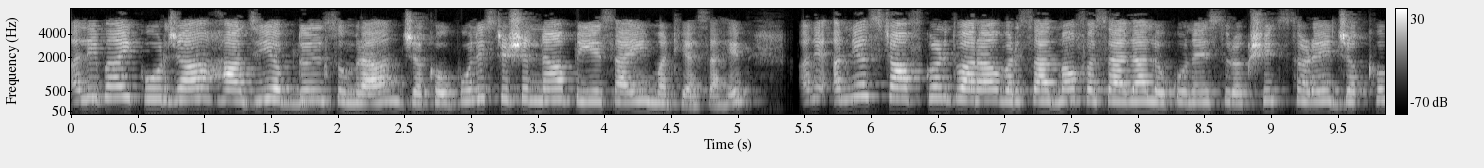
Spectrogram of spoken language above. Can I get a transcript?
અલીભાઈ કોરજા, હાજી અબ્દુલ સુમરા જખૌ પોલીસ સ્ટેશનના પીએસઆઈ મઠિયા સાહેબ અને અન્ય સ્ટાફગણ દ્વારા વરસાદમાં ફસાયેલા લોકોને સુરક્ષિત સ્થળે જખૌ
